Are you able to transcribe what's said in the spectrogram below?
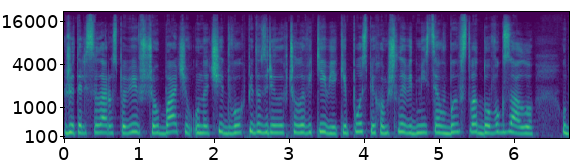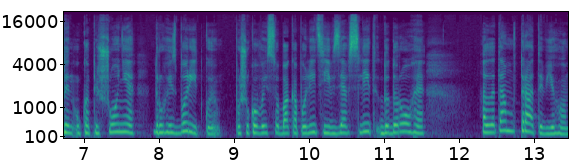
Житель села розповів, що бачив уночі двох підозрілих чоловіків, які поспіхом йшли від місця вбивства до вокзалу. Один у капюшоні, другий з борідкою. Пошуковий собака поліції взяв слід до дороги, але там втратив його.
